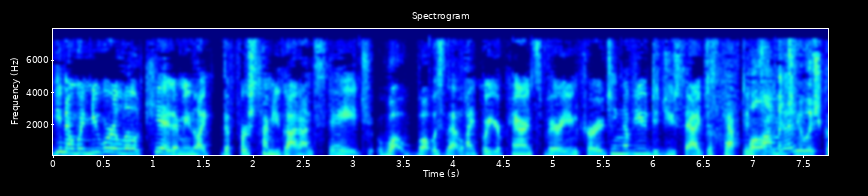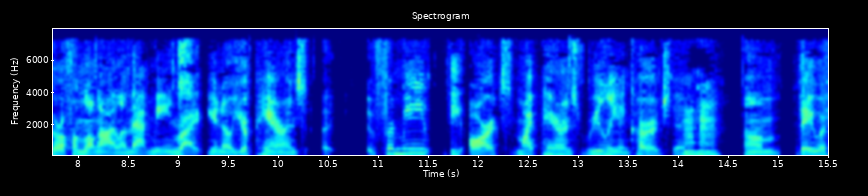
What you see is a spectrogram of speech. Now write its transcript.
you know, when you were a little kid, I mean, like the first time you got on stage, what what was that like? Were your parents very encouraging of you? Did you say, I just have to Well, I'm a? Jewish girl from Long Island. That means, Right. you know, your parents. uh, For me, the arts, my parents really encouraged it. Mhm. Um, they were.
